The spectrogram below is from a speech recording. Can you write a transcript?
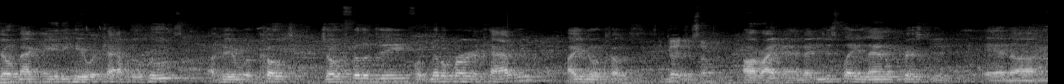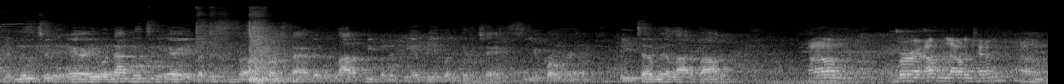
Joe McAdie here with Capitol Hoops. I'm here with Coach Joe Philogene from Middleburg Academy. How you doing, Coach? Good, yourself? All right, man. Now you just played Lanham Christian, and uh, you're new to the area. Well, not new to the area, but this is the uh, first time that a lot of people in the DMV are going to get a chance to see your program. Can you tell me a lot about it? Um, we're out in Loudoun County. Um,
